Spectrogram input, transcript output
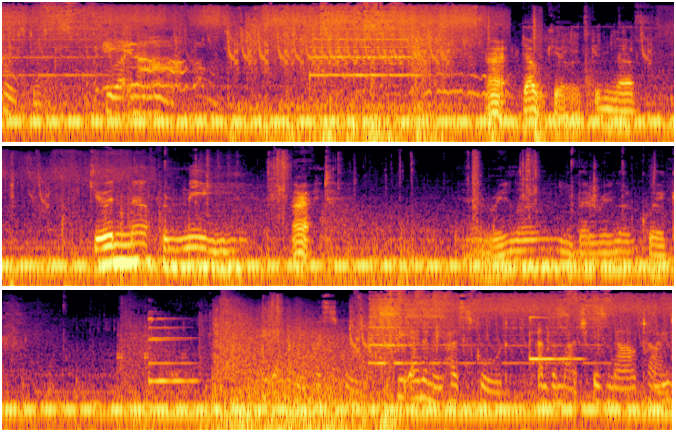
posted. You are in the lead. Alright, double kill. It's good enough. Good enough for me. Alright. Reload. You better reload quick. The enemy has scored. The enemy has scored, and the match is now tied.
